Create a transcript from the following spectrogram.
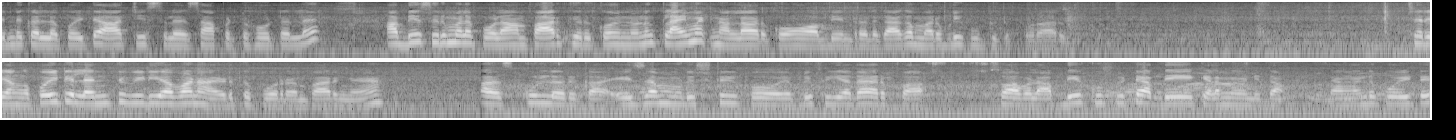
திண்டுக்கல்லில் போயிட்டு ஆர்டிஸில் சாப்பிட்டு ஹோட்டலில் அப்படியே சிறுமலை போகலாம் பார்க் இருக்கும். இன்னொன்று கிளைமேட் நல்லாயிருக்கும் அப்படின்றதுக்காக மறுபடியும் கூப்பிட்டுட்டு போகிறாரு சரி அங்கே போயிட்டு லென்த்து வீடியோவாக நான் எடுத்து போடுறேன் பாருங்கள் ஸ்கூலில் இருக்கா. எக்ஸாம் முடிச்சுட்டு இப்போது எப்படி ஃப்ரீயாக தான் இருப்பாள் ஸோ அவளை அப்படியே கூப்பிட்டு அப்படியே கிளம்ப வேண்டியதுதான். நாங்கள் வந்து போயிட்டு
